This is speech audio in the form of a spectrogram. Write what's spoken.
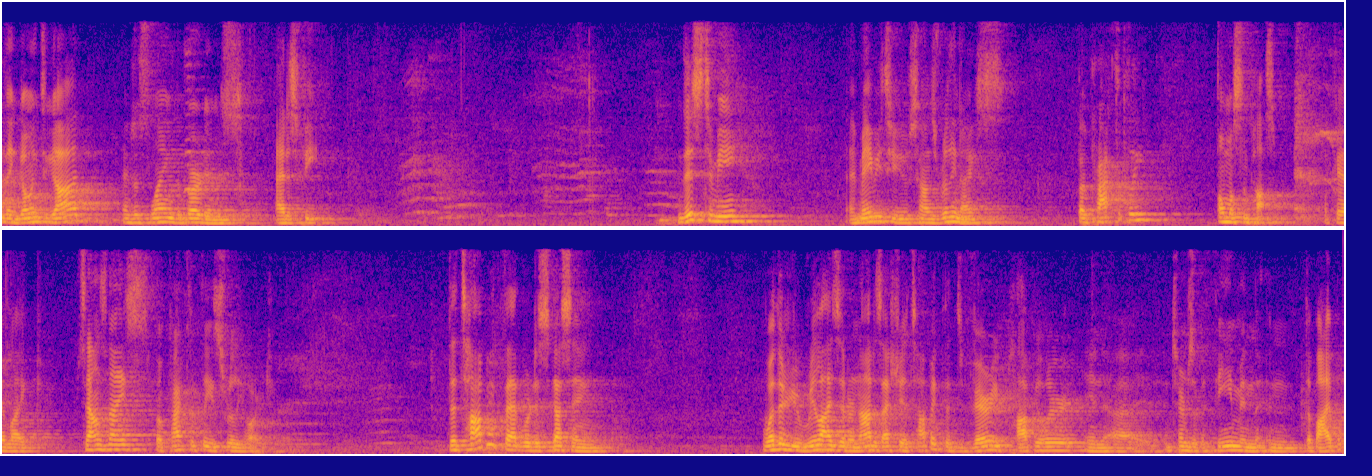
than going to God and just laying the burdens at His feet. This to me, and maybe to you, sounds really nice, but practically, almost impossible. Okay, like, sounds nice, but practically it's really hard. The topic that we're discussing, whether you realize it or not, is actually a topic that's very popular in, uh, in terms of a theme in, in the Bible.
